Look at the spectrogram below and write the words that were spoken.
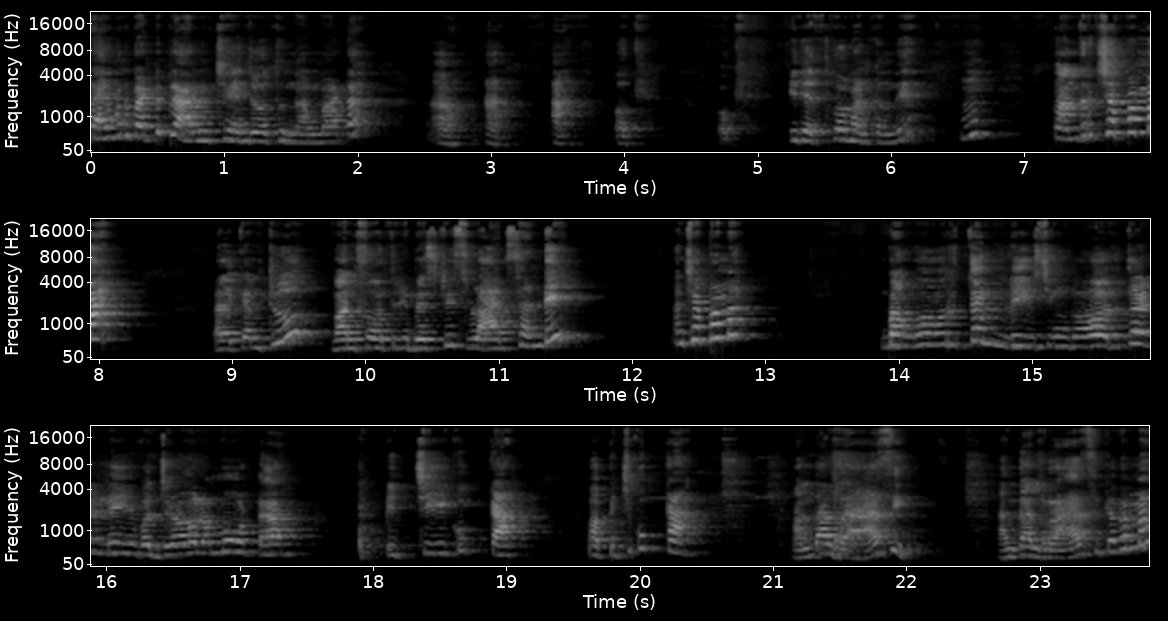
టైంని బట్టి ప్లాన్ చేంజ్ అవుతుంది అనమాట ఓకే ఓకే. ఇది ఎత్తుకోమంటుంది. అందరికి చెప్పమ్మా. Welcome to one four three besties vlogs అండి. అని చెప్పమ్మా. బంగారు తల్లి సింగారు తల్లి వజ్రాల మూట పిచ్చి కుక్క మా పిచ్చి కుక్క. అందాలు రాసి అందాలు రాసి కదమ్మా.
